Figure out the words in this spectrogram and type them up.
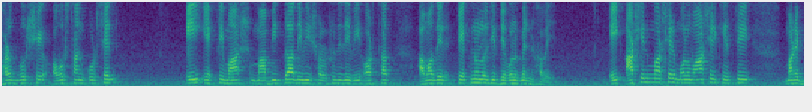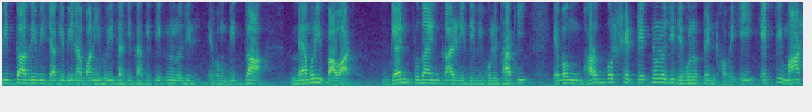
ভারতবর্ষে অবস্থান করছেন এই একটি মাস মা বিদ্যা দেবী, সরস্বতী দেবী, অর্থাৎ আমাদের টেকনোলজি ডেভেলপমেন্ট হবে। এই আশ্বিন মাসের মল মাসের ক্ষেত্রে মানে বিদ্যা দেবী যাকে বিনা পানি হয়ে থাকি, তাকে টেকনোলজির এবং বিদ্যা মেমোরি পাওয়ার জ্ঞান প্রদায়নকারিণী দেবী বলে থাকি এবং ভারতবর্ষের টেকনোলজি ডেভেলপমেন্ট হবে। এই একটি মাস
